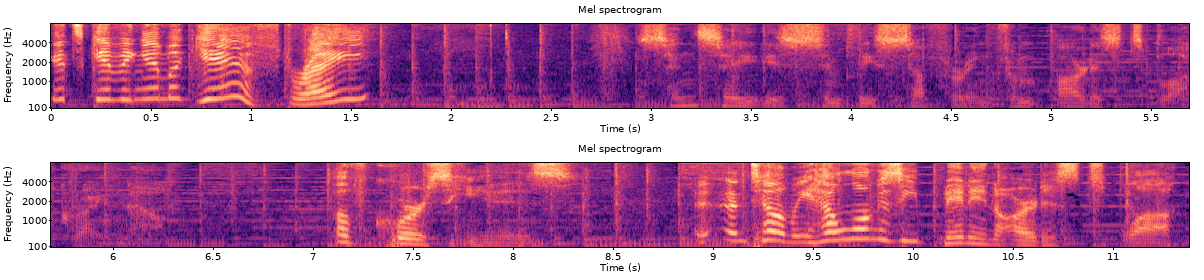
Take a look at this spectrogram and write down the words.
It's giving him a gift, right? Sensei is simply suffering from artist's block right now. Of course he is. And tell me, how long has he been in Artist's Block?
